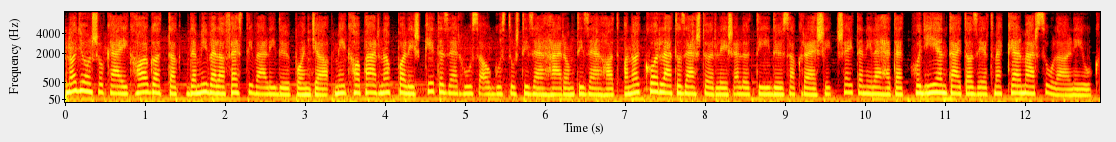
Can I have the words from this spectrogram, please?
Nagyon sokáig hallgattak, de mivel a fesztivál időpontja, még ha pár nappal is 2020. augusztus 13-16 a nagy korlátozás törlés előtti időszakra esik, sejteni lehetett, hogy ilyen tájt azért meg kell már szólalniuk.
